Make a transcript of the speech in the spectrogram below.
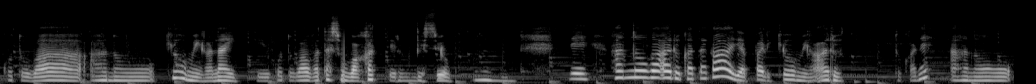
ことはあの興味がないっていうことは私も分かってるんですよ。うん、で反応がある方がやっぱり興味があるとかねあの、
